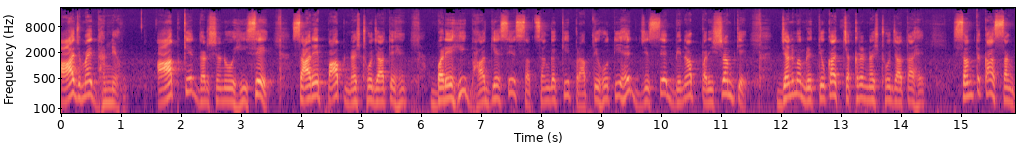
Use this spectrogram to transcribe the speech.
आज मैं धन्य हूँ। आपके दर्शनों ही से सारे पाप नष्ट हो जाते हैं। बड़े ही भाग्य से सत्संग की प्राप्ति होती है, जिससे बिना परिश्रम के जन्म मृत्यु का चक्र नष्ट हो जाता है। संत का संग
